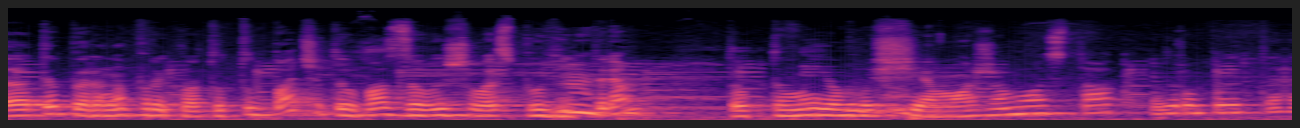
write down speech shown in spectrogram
Е, Тепер, наприклад, от тут бачите, у вас залишилось повітря, тобто ми його ще можемо ось так зробити.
